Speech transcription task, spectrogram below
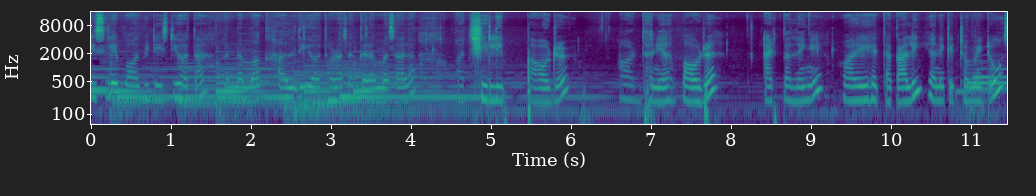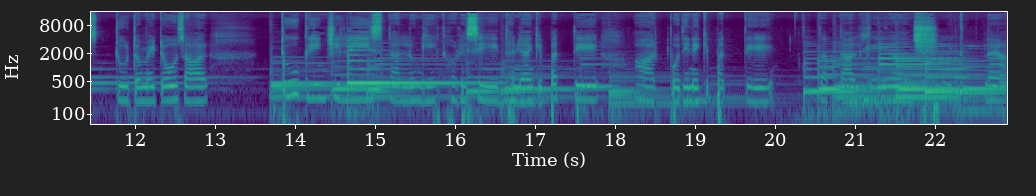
इसलिए बहुत भी टेस्टी होता। है और नमक, हल्दी और थोड़ा सा गरम मसाला और चिली पाउडर और धनिया पाउडर ऐड कर लेंगे और ये है तकाली यानी कि टोमेटोज टू टोमेटोज और टू ग्रीन चिलीज डाल लूँगी थोड़े से धनिया के पत्ते और पुदीने के पत्ते तब डाल के आज एक नया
